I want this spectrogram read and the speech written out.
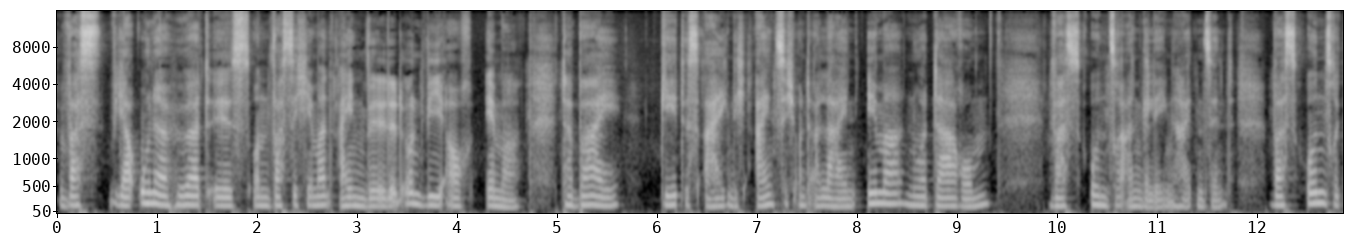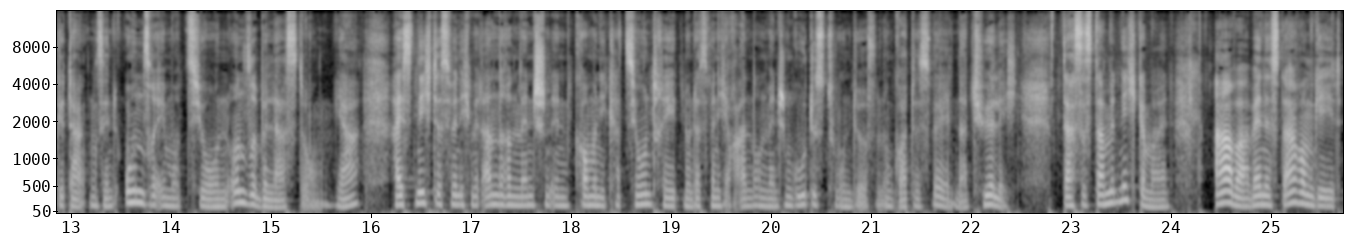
was ja unerhört ist und was sich jemand einbildet und wie auch immer. Dabei geht es eigentlich einzig und allein immer nur darum, was unsere Angelegenheiten sind, was unsere Gedanken sind, unsere Emotionen, unsere Belastungen, ja? Heißt nicht, dass wir nicht mit anderen Menschen in Kommunikation treten und dass wir nicht auch anderen Menschen Gutes tun dürfen, um Gottes Willen, natürlich. Das ist damit nicht gemeint. Aber wenn es darum geht,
